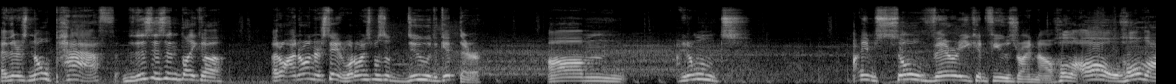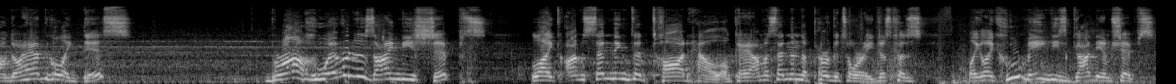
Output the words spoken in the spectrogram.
and there's no path. This isn't like a I don't I don't understand. What am I supposed to do to get there? Um I don't I am so very confused right now. Hold on. Oh, hold on. Do I have to go like this? Bruh, whoever designed these ships, like, I'm sending to Todd hell, okay? I'm gonna send them to purgatory just because, like, like, who made these goddamn ships?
